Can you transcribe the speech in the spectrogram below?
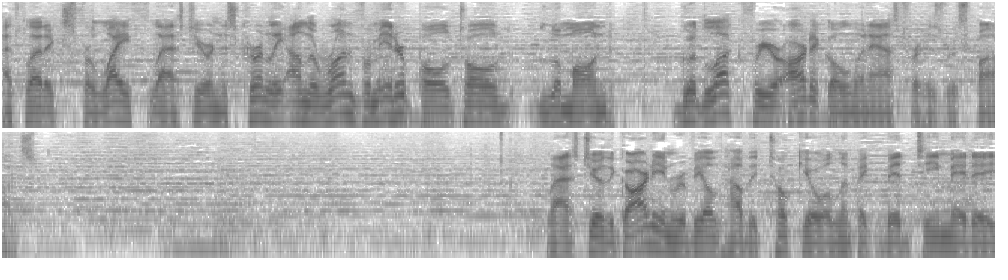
athletics for life last year and is currently on the run from Interpol, told Le Monde, Good luck for your article when asked for his response. Last year, The Guardian revealed how the Tokyo Olympic bid team made a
